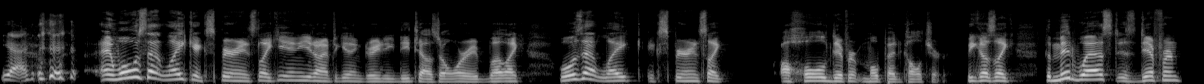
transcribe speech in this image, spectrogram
yeah. and what was that like experience? Like, you, you don't have to get in greedy details. Don't worry. But like, what was that like experience? Like a whole different moped culture because like the Midwest is different.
